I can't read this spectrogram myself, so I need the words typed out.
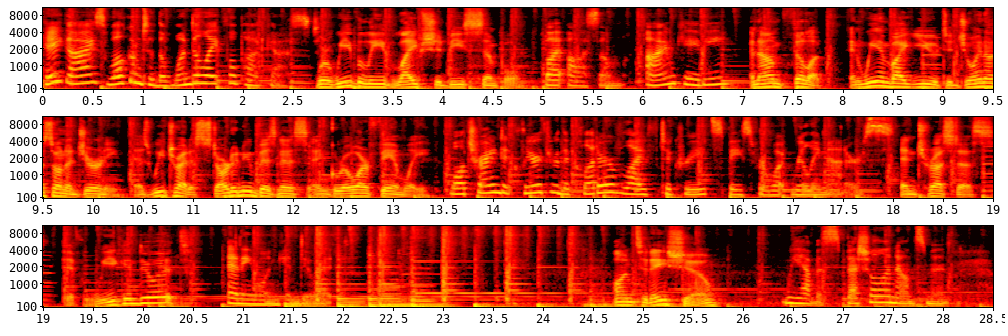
Hey guys, welcome to the One Delightful Podcast. where we believe life should be simple. But awesome. I'm Katie. And I'm Philip, and we invite you to join us on a journey as we try to start a new business and grow our family. While trying to clear through the clutter of life to create space for what really matters. And trust us, if we can do it. Anyone can do it. On today's show, We have a special announcement.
